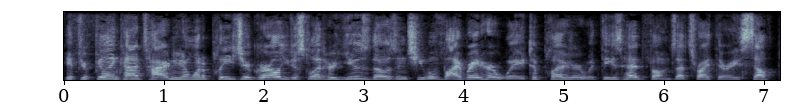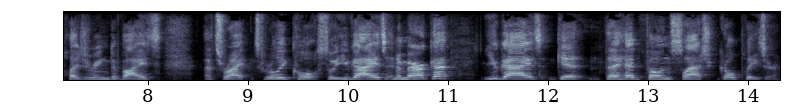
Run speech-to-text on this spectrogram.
if you're feeling kind of tired and you don't want to please your girl, you just let her use those and she will vibrate her way to pleasure with these headphones. That's right, they're a self pleasuring device. That's right, it's really cool. So, you guys in America, you guys get the headphone slash girl pleaser.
